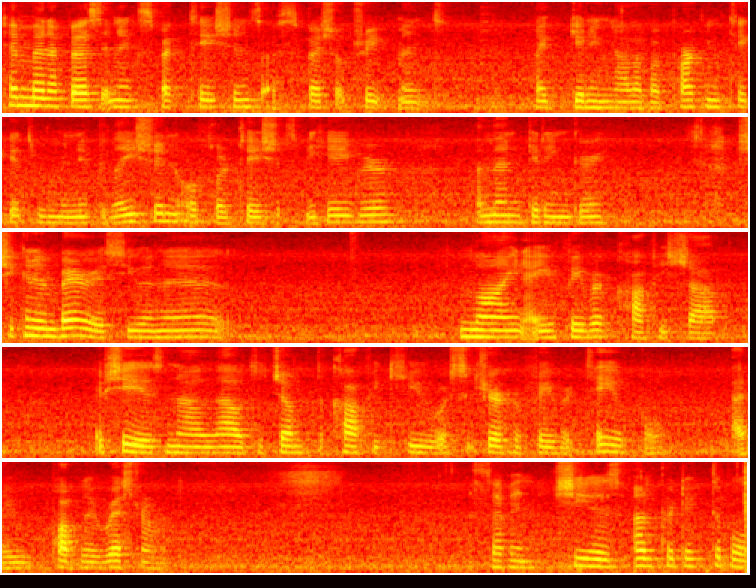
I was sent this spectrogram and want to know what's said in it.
can manifest in expectations of special treatment, like getting out of a parking ticket through manipulation or flirtatious behavior, and then getting angry. She can embarrass you in the line at your favorite coffee shop if she is not allowed to jump the coffee queue or secure her favorite table at a popular restaurant. 7. She is unpredictable.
